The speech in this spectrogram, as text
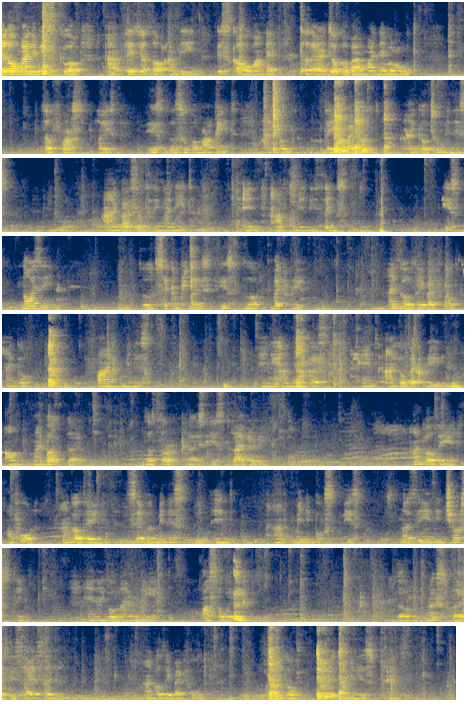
Hello, my name is Girl. I'm eight years old. I'm doing Discover One Day. Today I talk about my neighborhood. The first place is the supermarket. I go there buy food. I go two minutes. I buy something I need and have many things. It's noisy. The second place is the bakery. Go there by foot. Go five minutes and many guests and go bakery on my birthday. The third place is library. Go there on foot. I go seven minutes and have many books. It's and interesting. And I go library once a week. The next place is Hair Salon. I go there by food. I go eight minutes and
